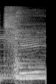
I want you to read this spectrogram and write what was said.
Until.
